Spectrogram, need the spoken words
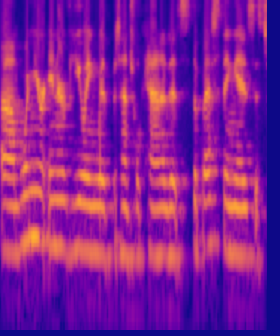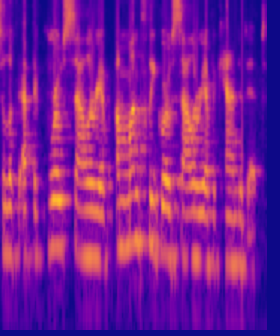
um, when you're interviewing with potential candidates, the best thing is is to look at the gross salary of a monthly gross salary of a candidate.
